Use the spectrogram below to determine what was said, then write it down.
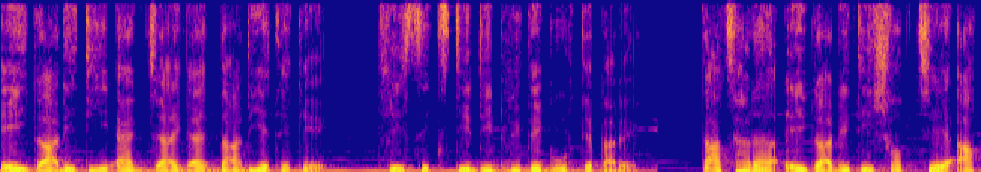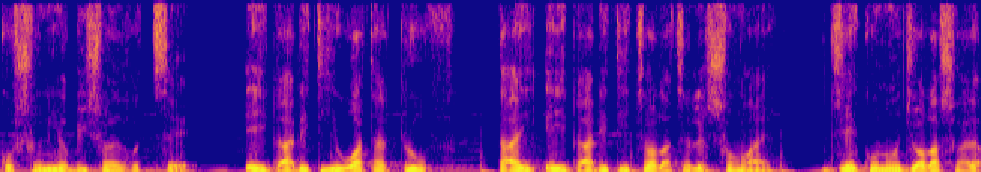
এই গাড়িটি এক জায়গায় দাঁড়িয়ে থেকে থ্রি সিক্সটি ডিগ্রিতে ঘুরতে পারে। তাছাড়া এই গাড়িটি সবচেয়ে আকর্ষণীয় বিষয় হচ্ছে, এই গাড়িটি ওয়াটারপ্রুফ তাই এই গাড়িটি চলাচলের সময় যে কোনো জলাশয়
